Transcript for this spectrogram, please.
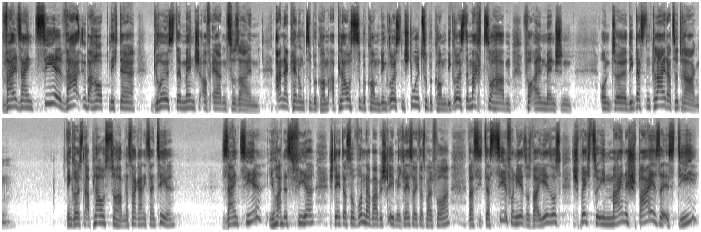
Weil sein Ziel war überhaupt nicht der größte Mensch auf Erden zu sein, Anerkennung zu bekommen, Applaus zu bekommen, den größten Stuhl zu bekommen, die größte Macht zu haben vor allen Menschen und äh, die besten Kleider zu tragen, den größten Applaus zu haben. Das war gar nicht sein Ziel. Sein Ziel, Johannes 4, steht das so wunderbar beschrieben. Ich lese euch das mal vor, was das Ziel von Jesus war. Jesus spricht zu ihnen, meine Speise ist die,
